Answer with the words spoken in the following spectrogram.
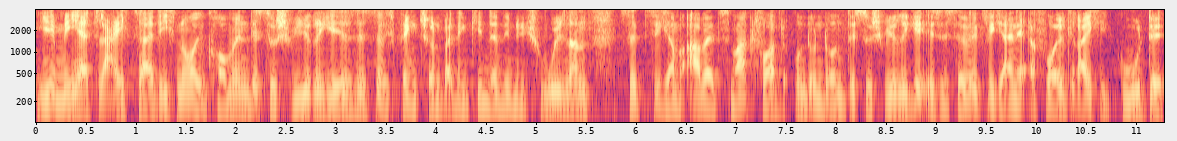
je mehr gleichzeitig neu kommen, desto schwieriger ist es. Das fängt schon bei den Kindern in den Schulen an, setzt sich am Arbeitsmarkt fort und, und, und. Desto schwieriger ist es, da wirklich eine erfolgreiche, gute,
